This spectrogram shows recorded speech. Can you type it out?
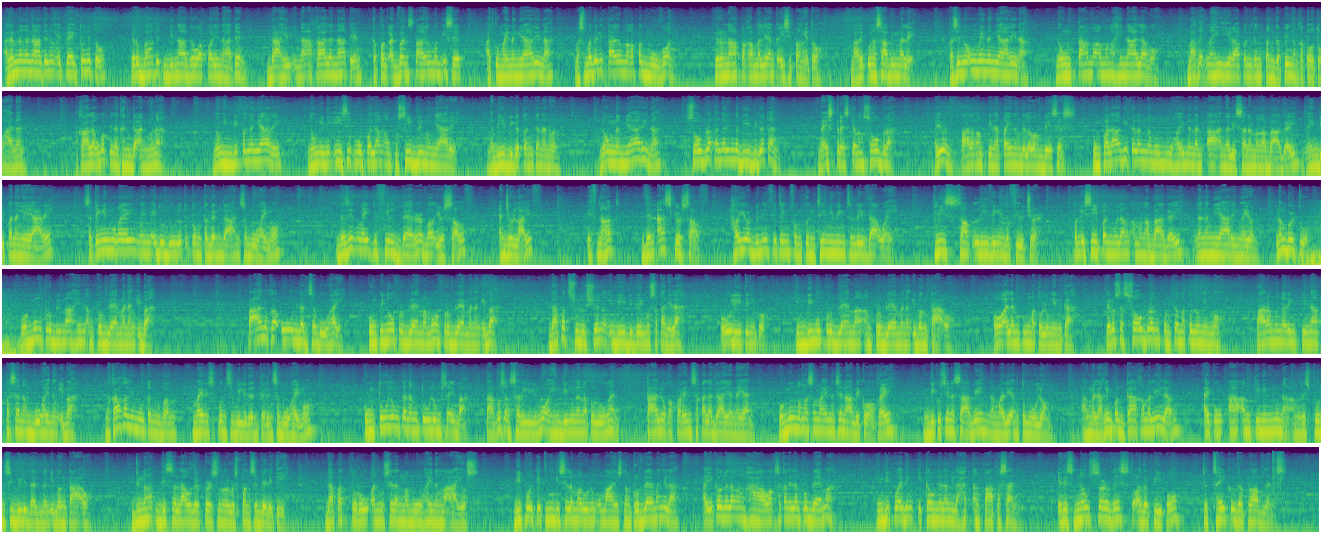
Alam na nga natin ang epekto nito, pero bakit ginagawa pa rin natin? Dahil inaakala natin kapag advance tayong mag-isip at kung may nangyari na, mas madali tayong makapag-move on. Pero napakamali ang kaisipang ito. Bakit ko nasabing mali? Kasi noong may nangyari na, noong tama ang mga hinala mo, bakit nahihirapan kang tanggapin ang katotohanan? Akala ko ba pinaghandaan mo na? Noong hindi pa nangyari, noong iniisip mo pa lang ang posibleng mangyari, nabibigatan ka na nun. Noong nangyari na, sobra ka na rin nabibigatan. Na-stress ka ng sobra. Ayun, para kang pinatay ng dalawang beses. Kung palagi ka lang namumuhay na nag-aanalisa ng mga bagay na hindi pa nangyayari, sa tingin mo kaya may maidudulot itong kagandahan sa buhay mo? Does it make you feel better about yourself and your life? If not, then ask yourself how you are benefiting from continuing to live that way. Please stop living in the future. Pag-isipan mo lang ang mga bagay na nangyayari ngayon. Number two, huwag mong problemahin ang problema ng iba. Paano ka uunlad sa buhay kung pinoproblema mo ang problema ng iba? Dapat solusyon ang ibibigay mo sa kanila. Uulitin ko, hindi mo problema ang problema ng ibang tao. O alam kong matulungin ka. Pero sa sobrang pagkamatulungin mo, para mo na rin pinapasan ang buhay ng iba. Nakakalimutan mo bang may responsibilidad ka rin sa buhay mo? Kung tulong ka ng tulong sa iba, tapos ang sarili mo ay hindi mo na natulungan, talo ka pa rin sa kalagayan na yan. Huwag mong mamasamain ng sinabi ko, okay? Hindi ko sinasabi na mali ang tumulong. Ang malaking pagkakamali lang ay kung aangkinin mo na ang responsibilidad ng ibang tao. Do not disallow their personal responsibility. Dapat turuan mo silang mamuhay ng maayos. Di porket hindi sila marunong umayos ng problema nila, ay ikaw na lang ang hahawak sa kanilang problema. Hindi pwedeng ikaw na lang lahat ang papasan. It is no service to other people to take on their problems.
